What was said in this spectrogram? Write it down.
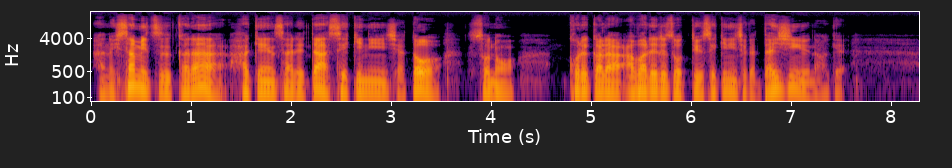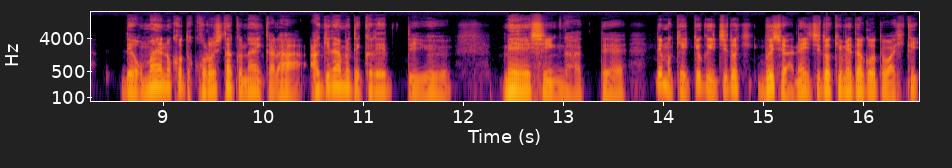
あの久光から派遣された責任者とそのこれから暴れるぞっていう責任者が大親友なわけ。でお前のこと殺したくないから諦めてくれっていう名シーンがあってでも結局一度武士はね一度決めたことは引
